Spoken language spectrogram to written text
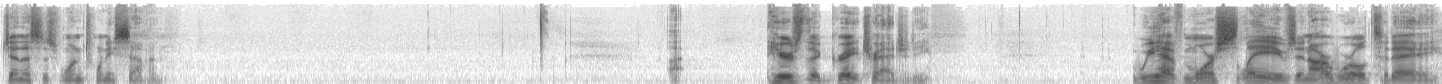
Genesis 127. Uh, here's the great tragedy. We have more slaves in our world today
